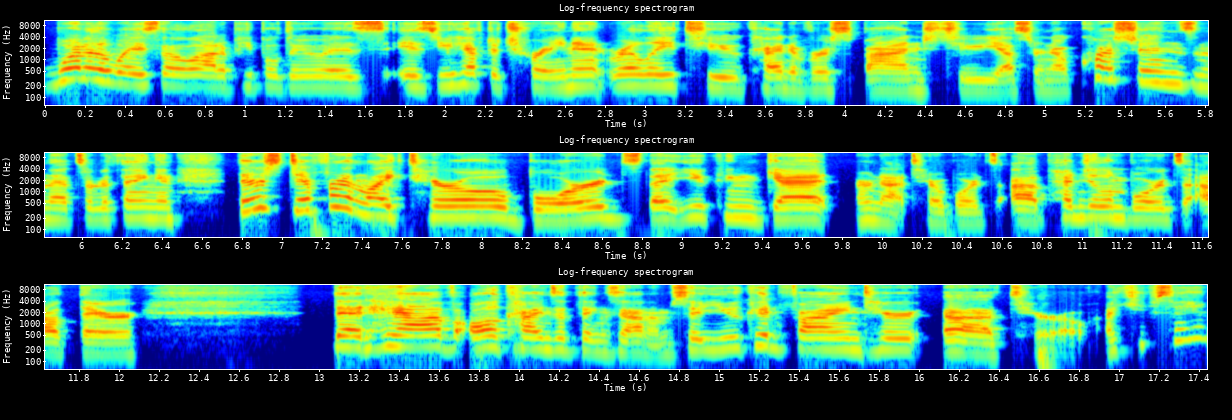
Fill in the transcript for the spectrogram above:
one of the ways that a lot of people do is is you have to train it really to kind of respond to yes or no questions and that sort of thing. And there's different like tarot boards that you can get, or not tarot boards, uh, pendulum boards out there that have all kinds of things on them. So you can find tar- uh, tarot. I keep saying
